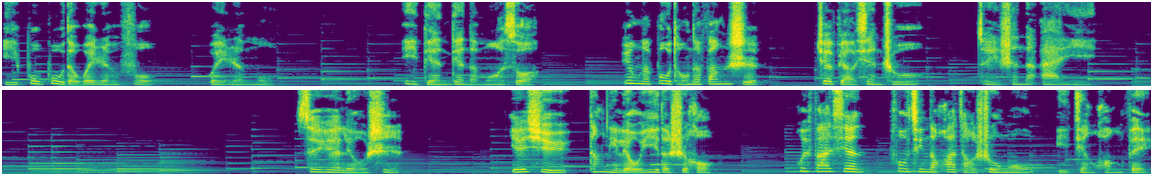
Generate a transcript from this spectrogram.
一步步的为人父、为人母，一点点的摸索，用了不同的方式，却表现出最深的爱意。岁月流逝，也许当你留意的时候，会发现父亲的花草树木已渐荒废，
